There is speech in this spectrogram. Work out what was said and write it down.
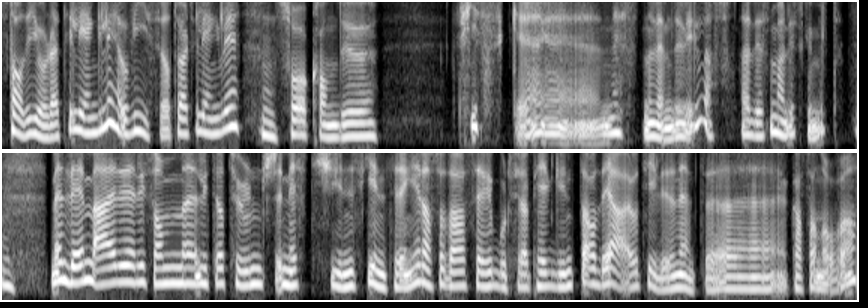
stadig gjør deg tilgjengelig, og viser at du er tilgjengelig, så kan du fiske nesten hvem du vil, altså. Det er det som er litt skummelt. Men hvem er liksom litteraturens mest kyniske inntrenger? Altså da ser vi bort fra Per Gynt, da, og det er jo tidligere nevnte Casanova.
